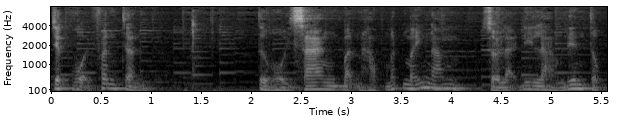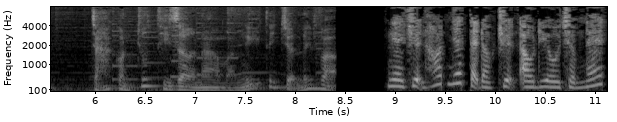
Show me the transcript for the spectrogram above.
Trực vội phân trần. Từ hồi sang bận học mất mấy năm rồi lại đi làm liên tục, chả còn chút thì giờ nào mà nghĩ tới chuyện lấy vợ. Nghe chuyện hot nhất tại đọc truyện audio net.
